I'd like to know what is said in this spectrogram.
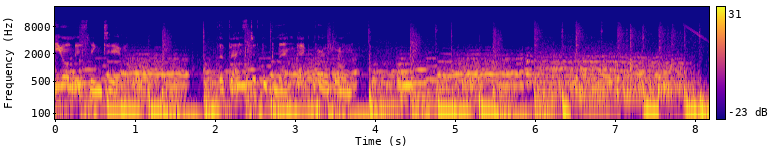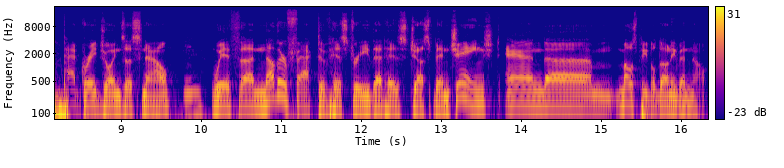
You're listening to the best of the Glenn Beck program. Pat Gray joins us now with another fact of history that has just been changed, and um, most people don't even know.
